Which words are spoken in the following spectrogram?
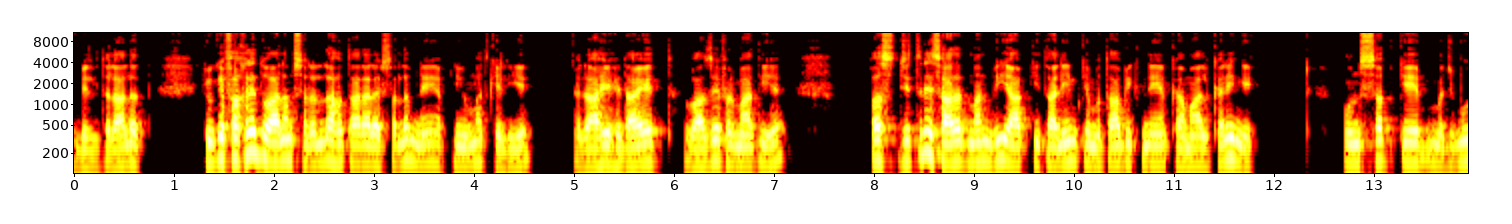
बिलदलालत, क्योंकि फ़ख्र दो आलम सल्लल्लाहु अलैहि वसल्लम ने अपनी उम्मत के लिए राह हिदायत वाज फरमा दी है बस जितने सादतमंद भी आपकी तालीम के मुताबिक ने कमाल करेंगे, उन सब के मजमू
